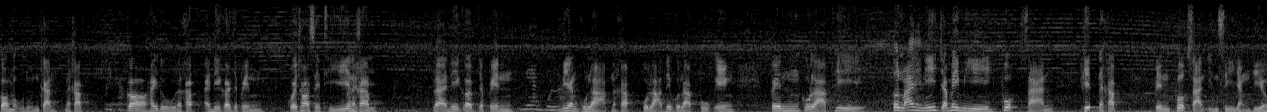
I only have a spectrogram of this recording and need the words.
ก็มาอุดหนุนกันนะครับ ก็ให้ดูนะครับ อันนี้ก็จะเป็นกล้วยทอดเศรษฐีนะครับ และอันนี้ก็จะเป็นเมี่ยงกุหลาบเมี่ยงกุหลาบนะครับกุหลาบที่กุหลาบปลูกเอง เป็นกุหลาบที่ต้นไม้ในนี้จะไม่มีพวกสารพิษนะครับ เป็นพวกสารอินทรีย์อย่างเดียว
